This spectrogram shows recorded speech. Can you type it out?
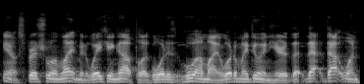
you know, spiritual enlightenment, waking up. Like, what is who am I? What am I doing here? That that that one.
